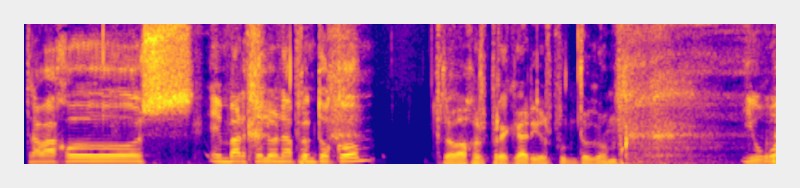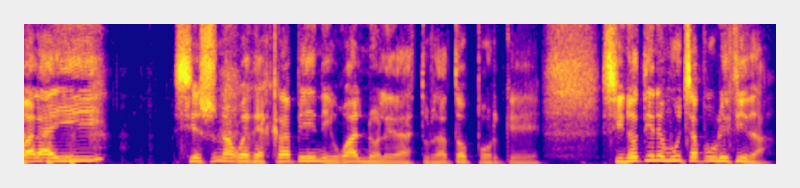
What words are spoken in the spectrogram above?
trabajos en barcelona.com, Trabajosprecarios.com. igual ahí, si es una web de scrapping, igual no le das tus datos porque si no tiene mucha publicidad,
